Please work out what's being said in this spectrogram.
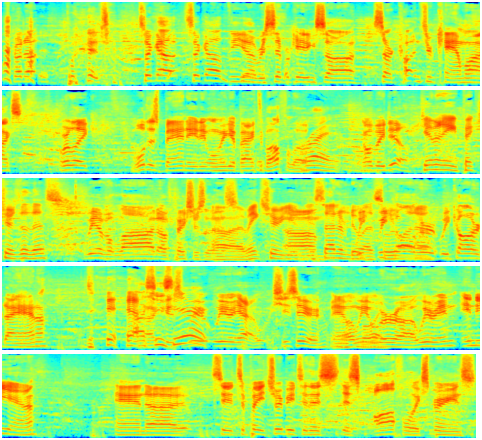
Cut out, took out took out the uh, reciprocating saw, start cutting through cam locks. We're like, we'll just band aid it when we get back to Buffalo. Right. No big deal. Do you have any pictures of this? We have a lot of pictures of this. All right, make sure you, you Um, send them to we, us. We, we call wanna, her. We call her Diana. Oh, Uh, she's 'cause here. We, we, yeah, she's here, and Oh, we boy. were uh, we were in Indiana, and uh, to, to pay tribute to this this awful experience,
